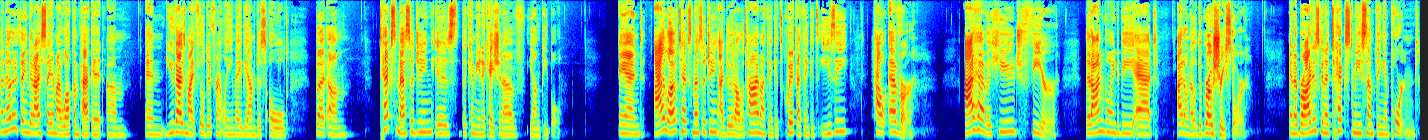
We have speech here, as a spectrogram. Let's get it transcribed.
Another thing that I say in my welcome packet, um, and you guys might feel differently. Maybe I'm just old, but um, text messaging is the communication of young people. And I love text messaging. I do it all the time. I think it's quick, I think it's easy. However, I have a huge fear that I'm going to be at, I don't know, the grocery store, and a bride is going to text me something important.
